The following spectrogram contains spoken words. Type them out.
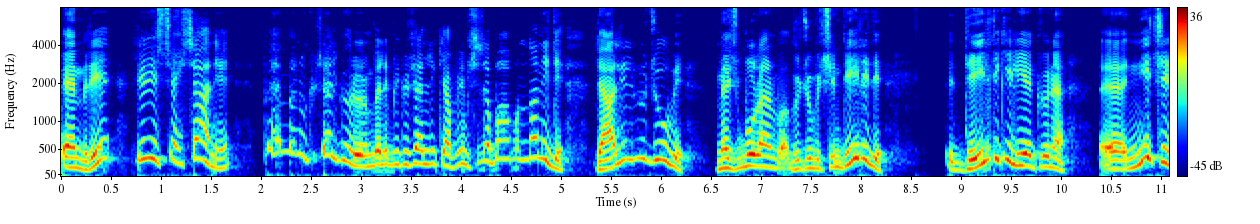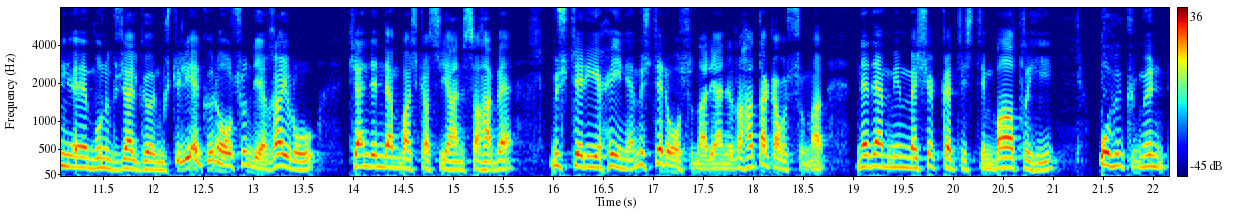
emri lil istihsani. Ben bunu güzel görüyorum. Böyle bir güzellik yapayım size babından idi. Lalil vücubi. Mecburen vücub için değil idi. E, değildi ki liyeküne. E, niçin e, bunu güzel görmüştü? Liyeküne olsun diye gayruhu kendinden başkası yani sahabe müsterihine müsteri olsunlar yani rahata kavuşsunlar. Neden min meşakkat istinbatihi o hükmün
